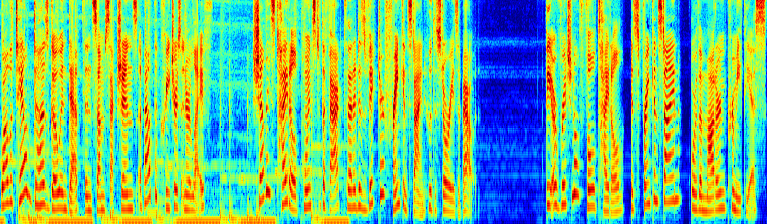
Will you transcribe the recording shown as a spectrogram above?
While the tale does go in depth in some sections about the creature's inner life, Shelley's title points to the fact that it is Victor Frankenstein who the story is about. The original full title is Frankenstein or the modern Prometheus.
